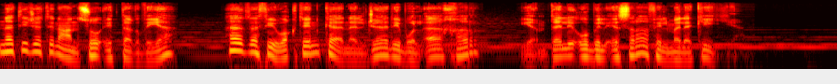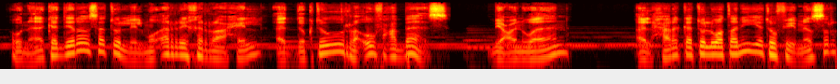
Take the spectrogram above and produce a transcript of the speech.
ناتجة عن سوء التغذية هذا في وقت كان الجانب الآخر يمتلئ بالإسراف الملكي. هناك دراسة للمؤرخ الراحل الدكتور رؤوف عباس بعنوان الحركة الوطنية في مصر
